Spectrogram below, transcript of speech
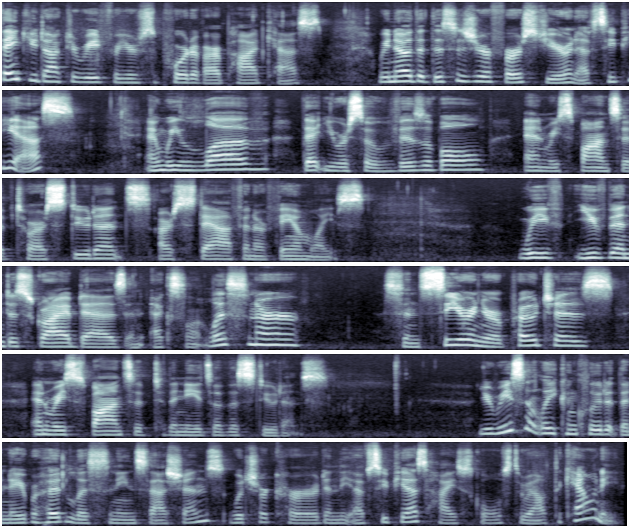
Thank you, Dr. Reed, for your support of our podcast. We know that this is your first year in FCPS, and we love that you are so visible and responsive to our students, our staff, and our families. We've, you've been described as an excellent listener, sincere in your approaches, and responsive to the needs of the students. You recently concluded the neighborhood listening sessions, which occurred in the FCPS high schools throughout the county.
